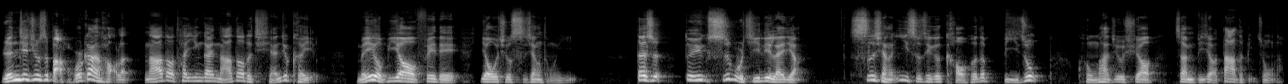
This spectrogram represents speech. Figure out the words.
人家就是把活干好了，拿到他应该拿到的钱就可以了，没有必要非得要求思想统一。但是对于实股激励来讲，思想意识这个考核的比重，恐怕就需要占比较大的比重了，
